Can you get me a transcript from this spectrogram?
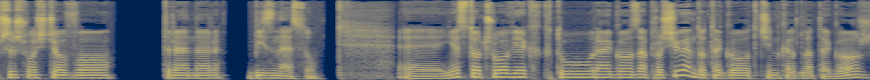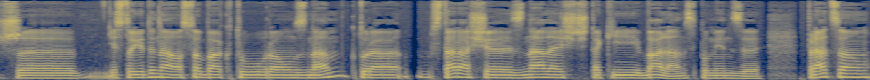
przyszłościowo trener biznesu. E, jest to człowiek, którego zaprosiłem do tego odcinka, dlatego że jest to jedyna osoba, którą znam, która stara się znaleźć taki balans pomiędzy pracą,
